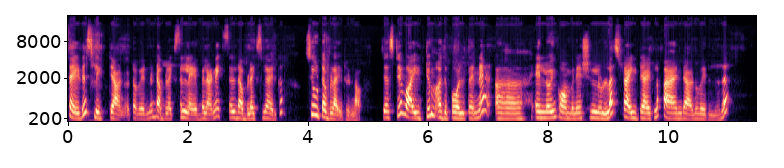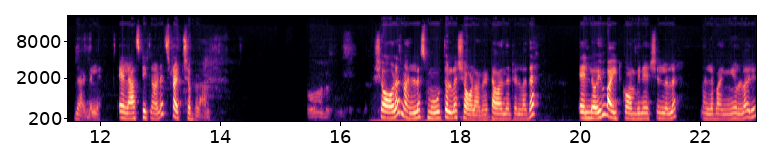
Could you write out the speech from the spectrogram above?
സൈഡ് സ്ലിറ്റ് ആണ് കേട്ടോ വരുന്നത്. ഡബിൾ എക്സ് എൽ ലേബൽ ആണ്. എൽ ഡബിൾ എക്സൽ ആയിരിക്കും സ്യൂട്ടബിൾ ആയിട്ടുണ്ടാവും. ജസ്റ്റ് വൈറ്റും അതുപോലെ തന്നെ യെല്ലോയും കോമ്പിനേഷനിലുള്ള സ്ട്രൈറ്റ് ആയിട്ടുള്ള പാന്റ് ആണ് വരുന്നത്. ഇതാണ്ടല്ലേ? എലാസ്റ്റിക് ആണ്. സ്ട്രെച്ചബിൾ ആണ്. ഷോൾ നല്ല സ്മൂത്ത് ഉള്ള ഷോളാണ് കേട്ടോ വന്നിട്ടുള്ളത്. യെല്ലോയും വൈറ്റ് കോമ്പിനേഷനിലുള്ള നല്ല ഭംഗിയുള്ള ഒരു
